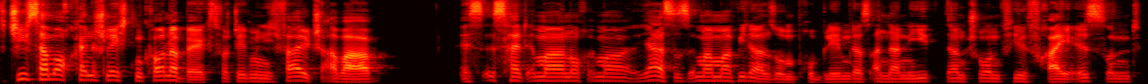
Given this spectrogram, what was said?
Die Chiefs haben auch keine schlechten Cornerbacks, versteht mich nicht falsch, aber es ist halt immer noch immer, ja, es ist immer mal wieder so ein Problem, dass underneath dann schon viel frei ist und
